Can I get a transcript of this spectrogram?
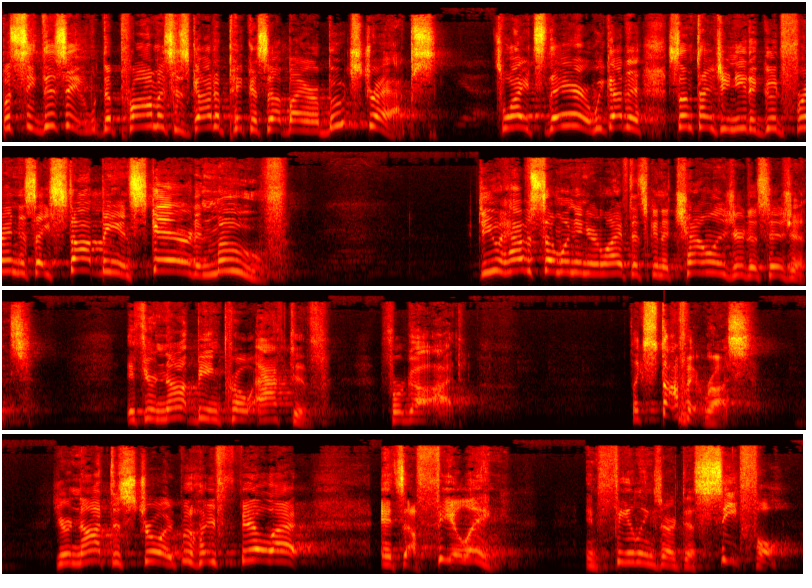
But see, this is, the promise has got to pick us up by our bootstraps. That's why it's there. We got to, sometimes you need a good friend to say, stop being scared and move. Do you have someone in your life that's going to challenge your decisions if you're not being proactive for God? Like, stop it, Russ. You're not destroyed, but I feel that. It's a feeling, and feelings are deceitful.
